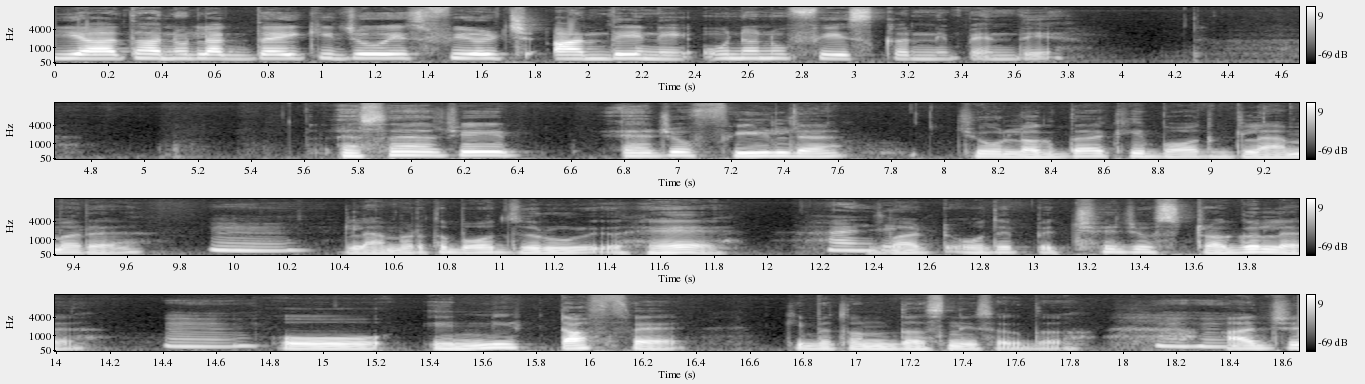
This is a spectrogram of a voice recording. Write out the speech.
ਜਾਂ ਤੁਹਾਨੂੰ ਲੱਗਦਾ ਹੈ ਕਿ ਜੋ ਇਸ ਫੀਲਡ 'ਚ ਆਂਦੇ ਨੇ ਉਹਨਾਂ ਨੂੰ ਫੇਸ ਕਰਨੇ ਪੈਂਦੇ ਐਸਾ ਜੀ ਇਹ ਜੋ ਫੀਲਡ ਹੈ ਜੋ ਲੱਗਦਾ ਹੈ ਕਿ ਬਹੁਤ ਗਲੈਮਰ ਹੈ ਗਲੈਮਰ ਤਾਂ ਬਹੁਤ ਜ਼ਰੂਰੀ ਹੈ। ਬਟ ਉਹਦੇ ਪਿੱਛੇ ਜੋ ਸਟਰਗਲ ਹੈ ਉਹ ਇੰਨੀ ਟਫ ਹੈ ਕਿ ਮੈਂ ਤੁਹਾਨੂੰ ਦੱਸ ਨਹੀਂ ਸਕਦਾ। ਅੱਜ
